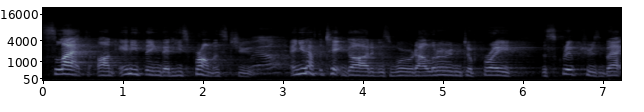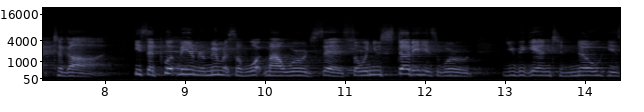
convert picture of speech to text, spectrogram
slack on anything that He's promised you. And you have to take God at His word. I learned to pray the scriptures back to God. He said, Put me in remembrance of what my word says. So when you study his word, you begin to know his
